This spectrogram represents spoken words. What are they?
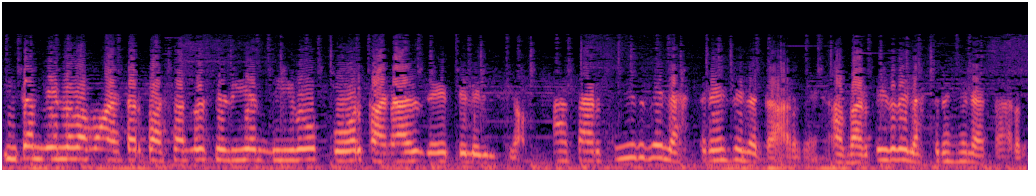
y también lo vamos a estar pasando ese día en vivo por canal de televisión a partir de las 3 de la tarde, a partir de las 3 de la tarde.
